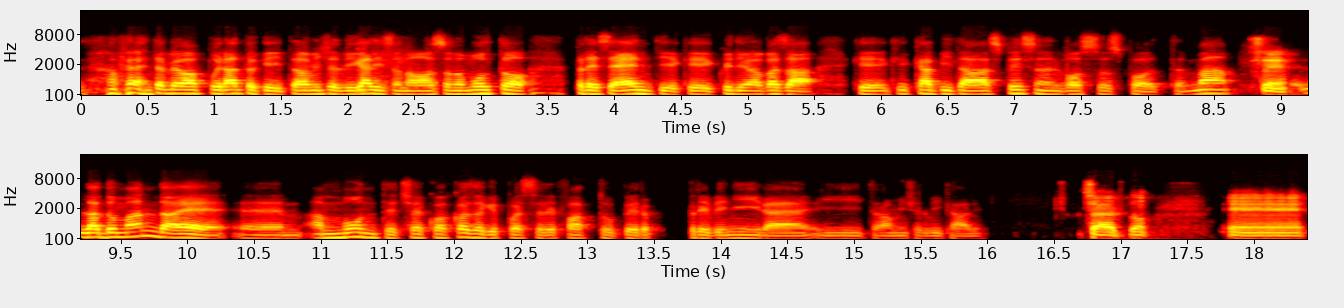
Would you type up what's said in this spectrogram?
ovviamente abbiamo appurato che i traumi cervicali sono, sono, molto presenti e che quindi è una cosa che, che capita spesso nel vostro sport, ma sì. la domanda è, eh, a monte c'è qualcosa che può essere fatto per prevenire i traumi cervicali? Certo, eh,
